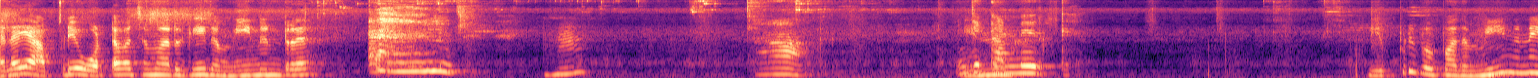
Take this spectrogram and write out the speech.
இலைய அப்படியே ஒட்ட வச்ச மாதிரி இருக்கு இதை மீனுன்ற ம் ஆ இங்கே கண்ணு இருக்கு எப்படி பாப்பா அதை மீனுன்னே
